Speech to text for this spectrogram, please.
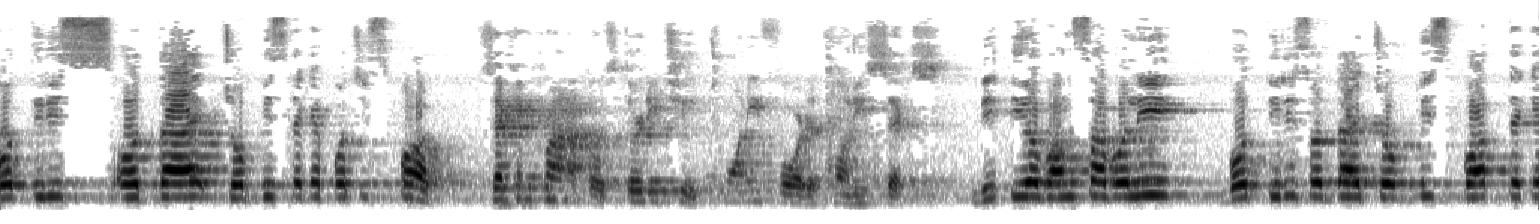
বত্রিশ অধ্যায় চব্বিশ থেকে পঁচিশ পদ Second Chronicles 32, 24 to 26. দ্বিতীয় বংশাবলী বত্রিশ অধ্যায় চব্বিশ পদ থেকে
